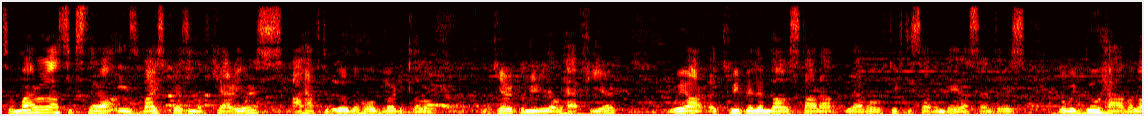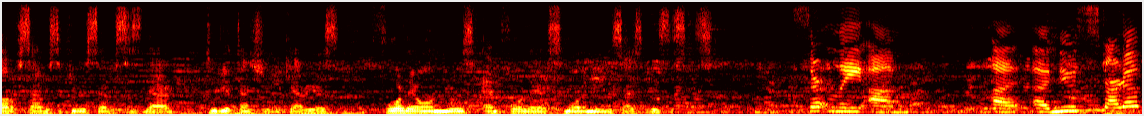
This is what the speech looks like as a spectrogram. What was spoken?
So at Cyxtera is Vice President of Carriers. I have to build the whole vertical of the carrier community that we have here. We are a $3 billion startup. We have over 57 data centers, but we do have a lot of cybersecurity services there to the attention of the carriers for their own use and for their small and medium-sized businesses. Certainly, um, a, a, new startup,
